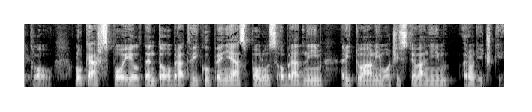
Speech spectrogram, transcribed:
šeklov. Lukáš spojil tento obrad vykúpenia spolu s obradným rituálnym očisťovaním rodičky.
